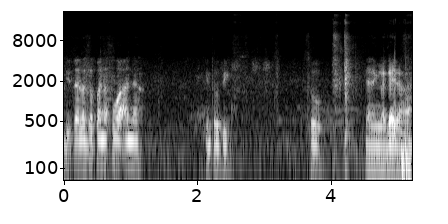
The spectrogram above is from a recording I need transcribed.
Hindi talaga pa nakuhaan na yung tubig. So, yan yung lagay lang ha.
